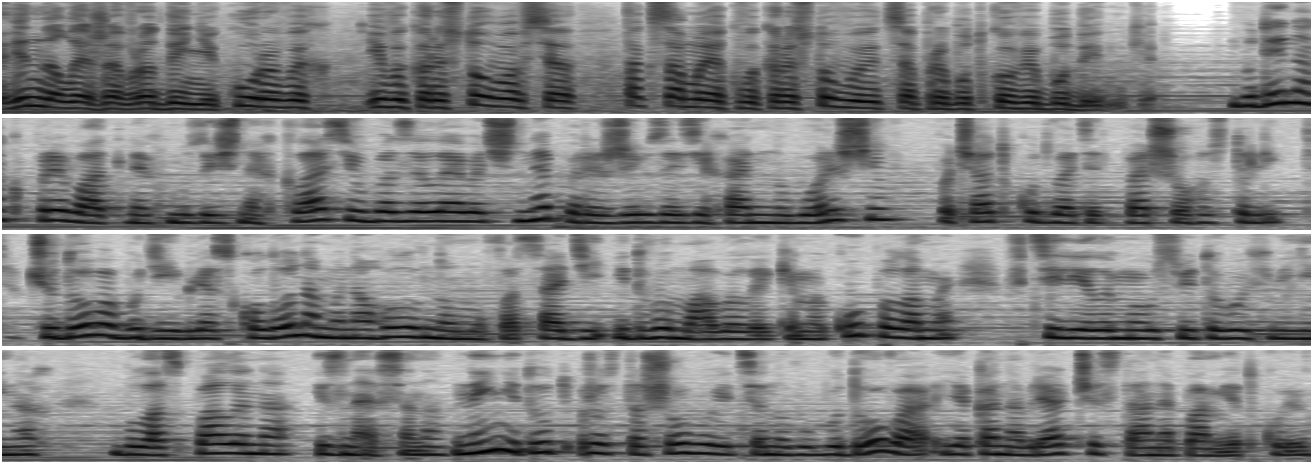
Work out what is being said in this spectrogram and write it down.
Він належав родині Курових і використовувався так само, як використовуються прибуткові будинки. Будинок приватних музичних класів Базилевич не пережив зазіхань новоришів початку 21 століття. Чудова будівля з колонами на головному фасаді і двома великими куполами, вцілілими у світових війнах, була спалена і знесена. Нині тут розташовується новобудова, яка навряд чи стане пам'яткою.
